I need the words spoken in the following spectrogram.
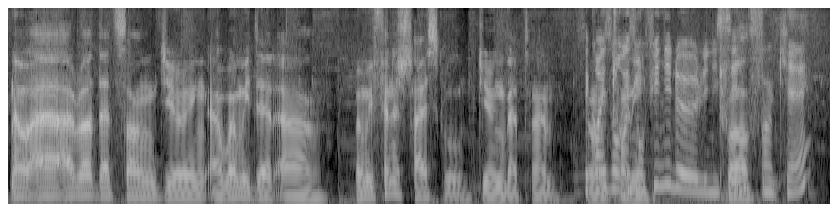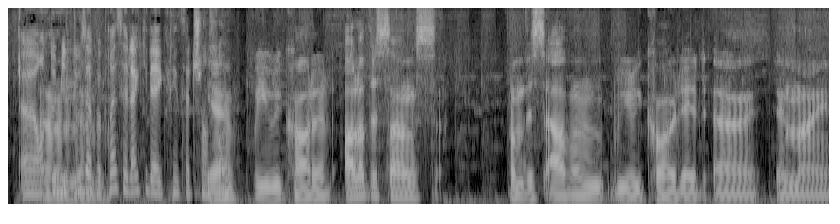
No, I, I wrote that song during uh, when we did uh, when we finished high school. During that time, C'est quand ils ont, ils ont fini le, le lycée, 2012. Ok. euh, en Um, 2012 à um, peu près, c'est là qu'il a écrit cette chanson. Yeah, we recorded all of the songs from this album. We recorded uh, in my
